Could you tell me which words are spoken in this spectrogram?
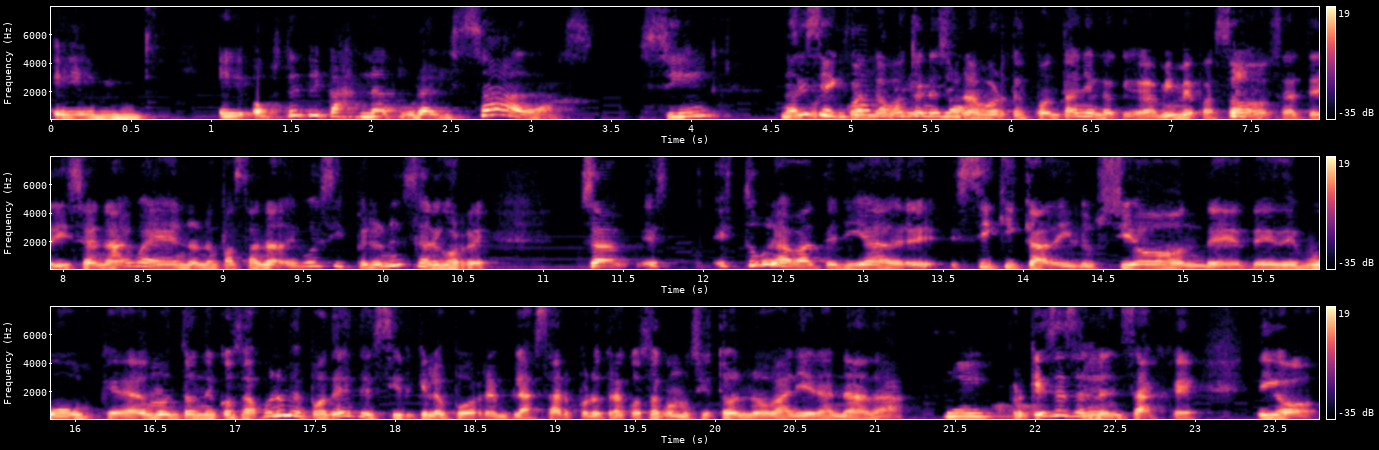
em, eh, obstétricas naturalizadas, ¿sí? Sí, sí, cuando vos tenés un aborto espontáneo, lo que a mí me pasó, o sea, te dicen, ay, bueno, no pasa nada, y vos decís, pero no es algo re... O sea, es, es toda una batería de- psíquica de ilusión, de, de, de búsqueda, de un montón de cosas. Vos no me podés decir que lo puedo reemplazar por otra cosa como si esto no valiera nada. Sí. Porque ese es el Sí. mensaje. Digo,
